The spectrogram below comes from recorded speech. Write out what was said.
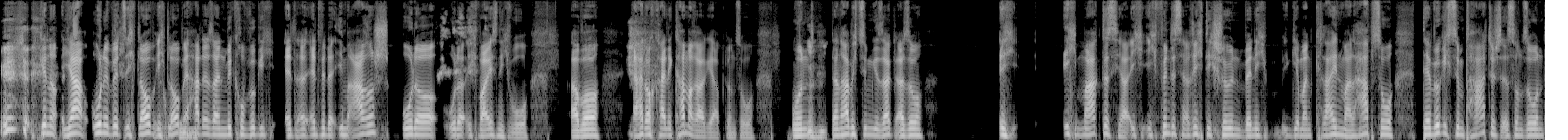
genau, ja, ohne Witz, ich glaube, ich glaube, er hatte sein Mikro wirklich et, entweder im Arsch oder, oder ich weiß nicht wo. Aber er hat auch keine Kamera gehabt und so. Und Mhm. dann habe ich zu ihm gesagt, also ich, ich mag das ja. Ich, ich finde es ja richtig schön, wenn ich jemand klein mal habe, so, der wirklich sympathisch ist und so. Und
